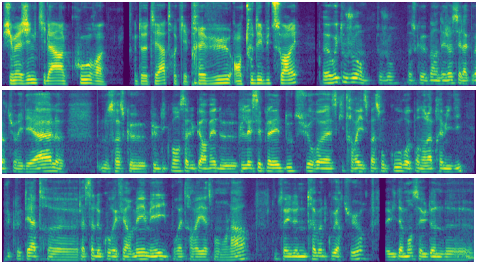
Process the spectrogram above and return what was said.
J'imagine qu'il a un cours de théâtre qui est prévu en tout début de soirée. Euh, oui, toujours, toujours. Parce que ben, déjà, c'est la couverture idéale. Ne serait-ce que publiquement, ça lui permet de laisser planer de doute sur euh, est-ce qu'il travaille pas son cours euh, pendant l'après-midi. Vu que le théâtre, euh, la salle de cours est fermée, mais il pourrait travailler à ce moment-là. Donc ça lui donne une très bonne couverture. Évidemment, ça lui donne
